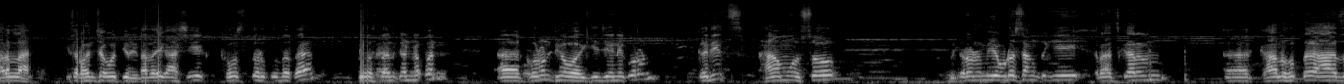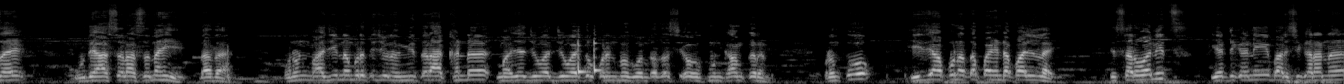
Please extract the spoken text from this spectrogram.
मला सर्वांच्या वतीने दादा एक अशी एक ठोस तरतूद आता देवस्थानकडनं पण करून ठेवावी की जेणेकरून कधीच हा महोत्सव मित्रांनो मी एवढं सांगतो की राजकारण काल होतं आज आहे. उद्या असेल असं नाही दादा. म्हणून माझी नम्रती जीवन मी तर अखंड माझ्या जीवात जीव आहे तोपर्यंत भगवंताचा सेवक म्हणून काम करेन. परंतु ही जी आपण आता पायंडा पाहिलेला आहे ते सर्वांनीच या ठिकाणी बार्शीकरानं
